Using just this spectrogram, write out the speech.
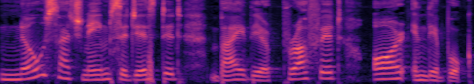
no such name suggested by their prophet or in their book.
